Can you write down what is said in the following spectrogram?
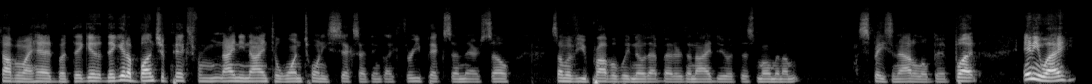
top of my head. But they get they get a bunch of picks from 99 to 126. I think like three picks in there. So some of you probably know that better than I do at this moment. I'm spacing out a little bit, but anyway,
